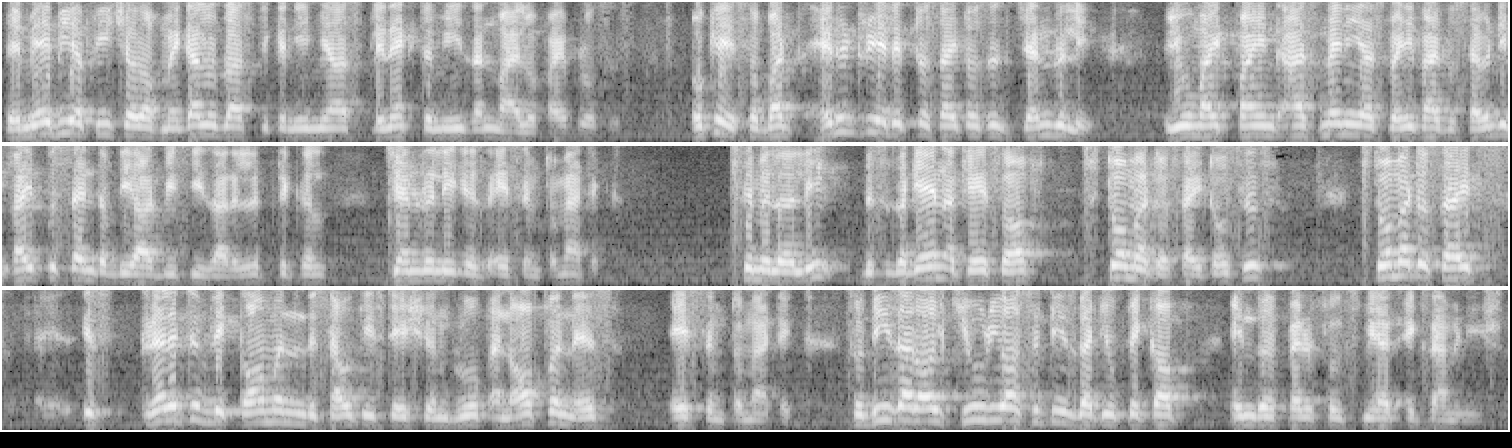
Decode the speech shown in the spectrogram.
There may be a feature of megaloblastic anemia, splenectomies, and myelofibrosis. Okay, so but hereditary elliptocytosis generally, you might find as many as 25 to 75% of the RBCs are elliptical, generally is asymptomatic. Similarly, this is again a case of stomatocytosis. Stomatocytes is relatively common in the Southeast Asian group and often is asymptomatic. So these are all curiosities that you pick up in the peripheral smear examination.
